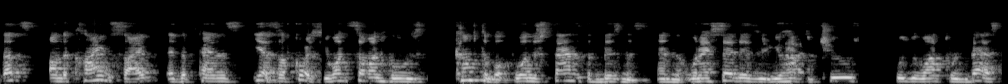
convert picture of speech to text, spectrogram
That's on the client side. It depends. Yes, of course, you want someone who's comfortable, who understands the business. And when I said is you have to choose who you want to invest,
